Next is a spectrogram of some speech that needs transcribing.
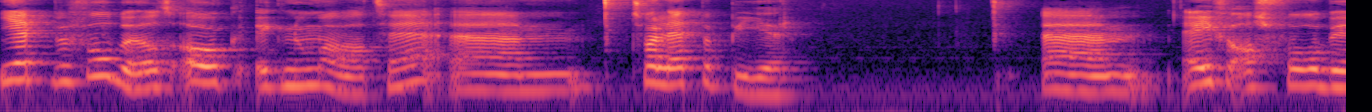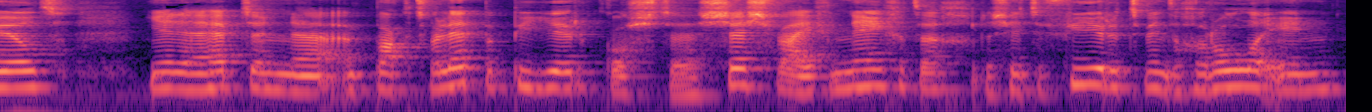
Je hebt bijvoorbeeld ook, ik noem maar wat, hè, ehm, toiletpapier. Ehm, even als voorbeeld, je hebt een, uh, een pak toiletpapier, kost uh, 6,95. Er zitten 24 rollen in.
